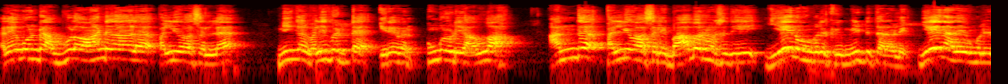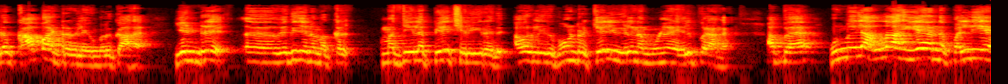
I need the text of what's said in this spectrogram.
அதே போன்று அவ்வளவு ஆண்டுகால பள்ளிவாசல்ல நீங்கள் வழிபட்ட இறைவன் உங்களுடைய அல்லாஹ். அந்த பள்ளிவாசலை பாபர் மசூதியை ஏன் உங்களுக்கு மீட்டு தரவில்லை? ஏன் அதை உங்களிடம் காப்பாற்றவில்லை உங்களுக்காக? என்று வெகுஜன மக்கள் மத்தியில பேச்சு எழுகிறது. அவர்கள் இது போன்ற கேள்விகளை நம்ம முன்னாடி எழுப்புறாங்க. அப்ப உண்மையில அல்லாஹ் ஏன் அந்த பள்ளியை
